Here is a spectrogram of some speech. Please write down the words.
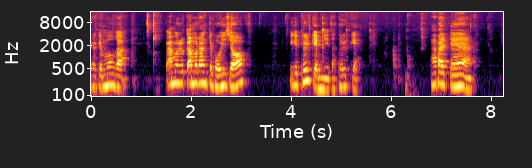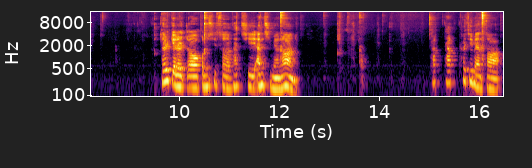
이렇게 뭔가 까물까물한 게 보이죠? 이게 들깨입니다. 들깨. 밥 할 때 들깨를 조금 씻어 같이 앉히면은 탁탁 터지면서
